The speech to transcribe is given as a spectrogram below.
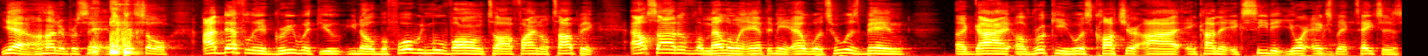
Yeah, hundred percent. And so I definitely agree with you. You know, before we move on to our final topic, outside of Lamelo and Anthony Edwards, who has been a guy, a rookie who has caught your eye and kind of exceeded your expectations,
